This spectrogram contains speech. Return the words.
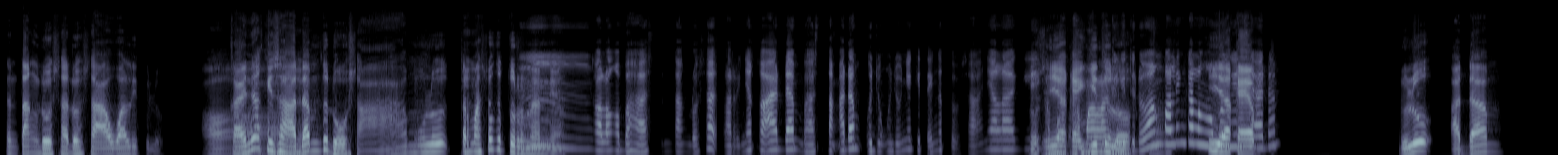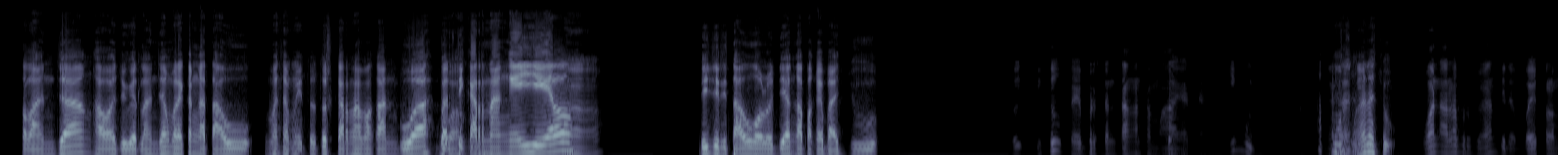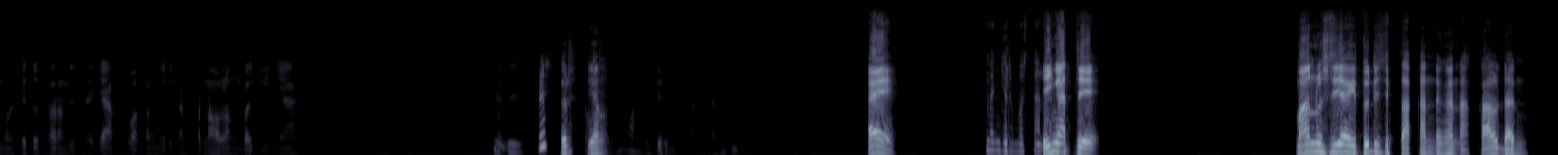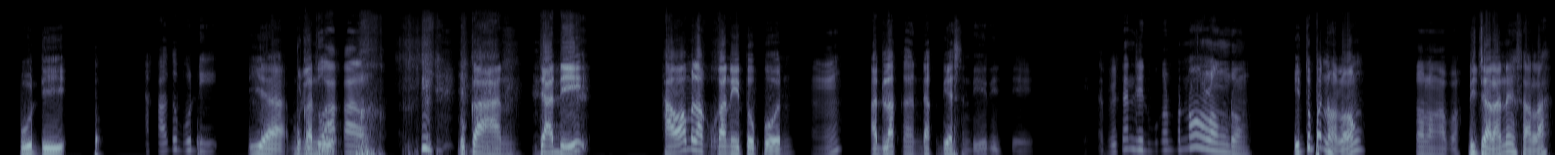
tentang dosa-dosa awal itu loh. Oh. Kayaknya kisah iya. Adam tuh dosa mulu termasuk keturunannya. Hmm, kalau ngebahas tentang dosa, larinya ke Adam. Bahas tentang Adam, ujung-ujungnya kita inget dosanya lagi. Dosa Iya, kayak gitu loh. Gitu doang Hmm. paling kalau Iya, ngomongin kayak- si Adam. Dulu Adam telanjang, Hawa juga telanjang, mereka nggak tahu macam Mm-mm. itu terus karena makan buah, berarti Buah. karena ngeyel Heeh. dia jadi tahu kalau dia nggak pakai baju. itu kayak bertentangan sama ayat yang ibu. Apa maksudnya? Mana cu? Tuhan Allah berfirman tidak baik kalau manusia itu seorang diri saja. Aku akan menjadikan penolong baginya. Terus Terus yang Tahu-taunya malah menjerumuskan Adam juga. eh menjerumuskan. ingat J. Manusia itu diciptakan dengan akal dan budi. Akal tuh budi. Iya, Budi bukan itu bu, akal. bukan. Jadi Hawa melakukan itu pun Hmm? adalah kehendak dia sendiri, J. Tapi kan jadi bukan penolong dong. Itu penolong Tolong apa? di jalan yang salah.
